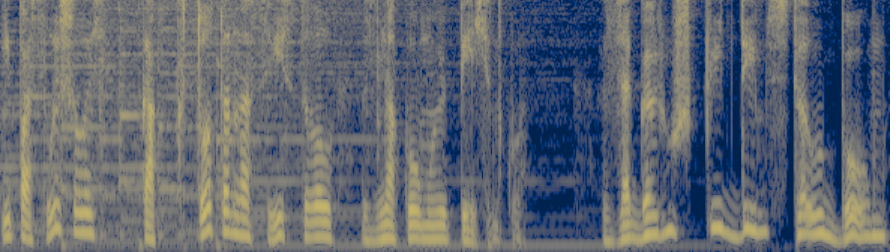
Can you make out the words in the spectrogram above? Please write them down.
и послышалось, как кто-то насвистывал знакомую песенку. За горушкой дым столбом,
